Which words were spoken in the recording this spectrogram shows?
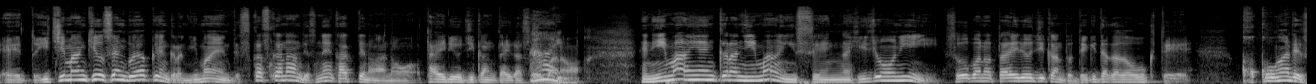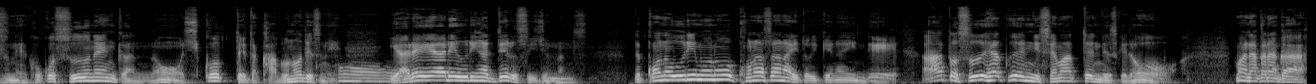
えっと、1万9500円から2万円でスカスカなんですね。かってのあの、滞留時間帯が相場の。はい、2万円から2万1000円が非常に相場の滞留時間と出来高が多くて、ここがですね、ここ数年間のしこってた株のですね、やれやれ売りが出る水準なんです。で、この売り物をこなさないといけないんで、あと数百円に迫ってんですけど、まあ、なかなか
